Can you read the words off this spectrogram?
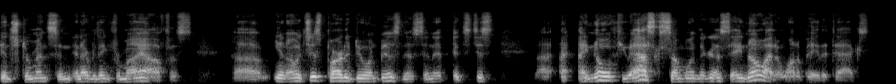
instruments and, and everything for my office. Uh, you know, it's just part of doing business, and it, it's just. I, I, know if you ask someone, they're going to say, "No, I don't want to pay the tax."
